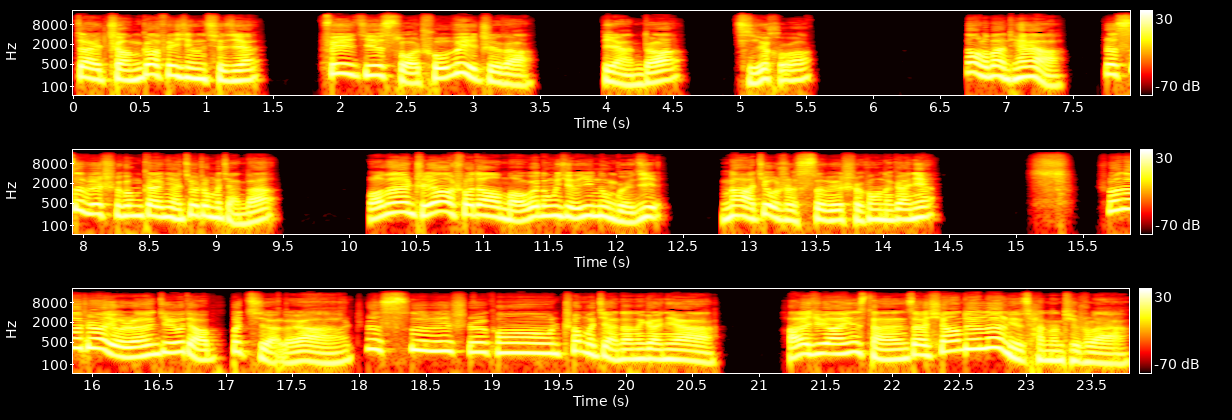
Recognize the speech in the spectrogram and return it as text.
在整个飞行期间飞机所处位置的点的集合。闹了半天呀，这四维时空概念就这么简单。我们只要说到某个东西的运动轨迹，那就是四维时空的概念。说到这儿，有人就有点不解了呀，这四维时空这么简单的概念？还需爱因斯坦在相对论里才能提出来？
